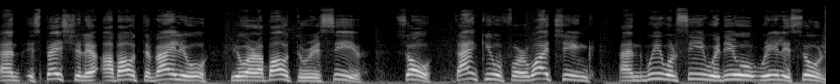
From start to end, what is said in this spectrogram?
and especially about the value you are about to receive. So thank you for watching and we will see with you really soon.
